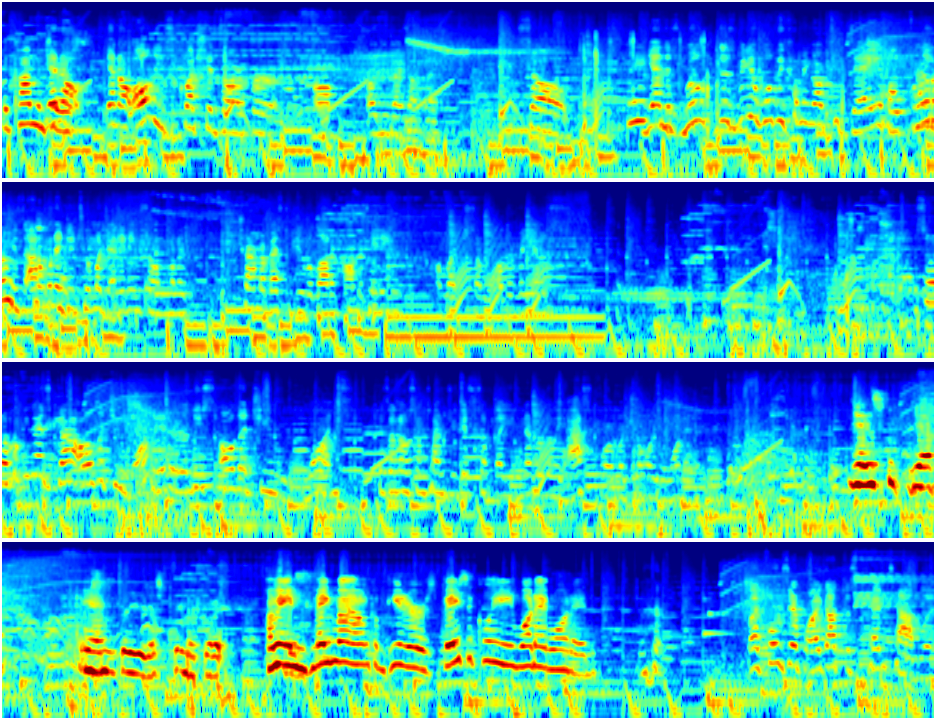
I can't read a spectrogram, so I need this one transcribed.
the commenters? Yeah, commentators? no, yeah, no. All these questions are for um, all you guys. So, yeah, this will this video will be coming up today, hopefully, because I don't want to do too much editing, so I'm gonna try my best to do a lot of commentating, unlike some other videos. So I hope you guys got all that you wanted, or at least all that you want, because I know sometimes you get stuff that you never really asked for, but you always wanted. Yeah, that's, yeah, Yeah. that's pretty much what. I mean, make my own computer is basically what I wanted. Like for example, I got this pen tablet,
